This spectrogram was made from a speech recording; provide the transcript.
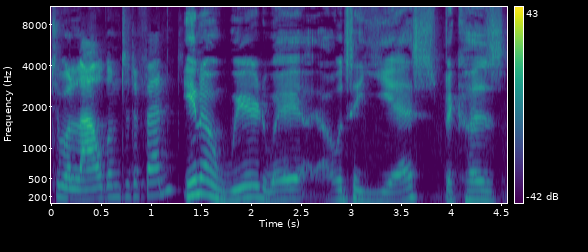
to allow them to defend? In a weird way, I would say yes because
